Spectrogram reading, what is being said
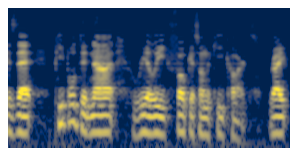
is that people did not really focus on the key cards, right?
